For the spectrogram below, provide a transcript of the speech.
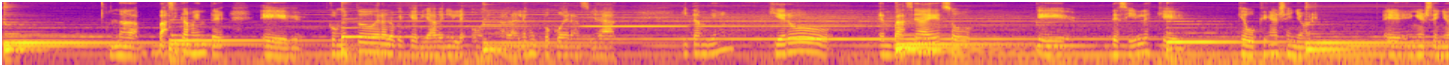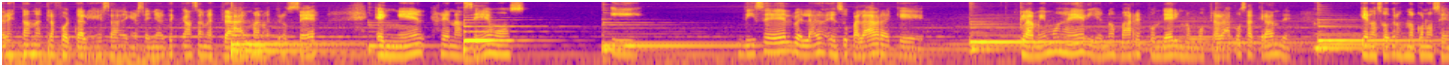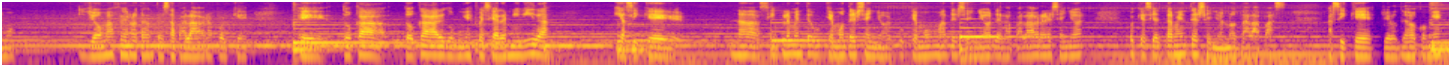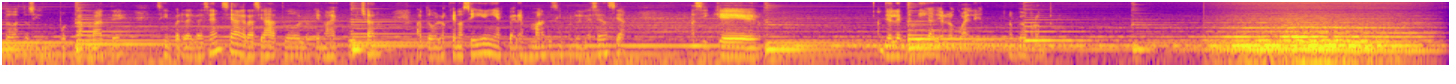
nada, básicamente, eh, con esto era lo que quería venirles hoy, hablarles un poco de la ansiedad. Y también quiero, en base a eso, eh, decirles que que busquen al Señor. Eh, en el Señor está nuestra fortaleza, en el Señor descansa nuestra alma, nuestro ser. En Él renacemos y dice Él, ¿verdad? En su palabra que clamemos a Él y Él nos va a responder y nos mostrará cosas grandes que nosotros no conocemos. Yo me aferro tanto a esa palabra porque eh, toca, toca algo muy especial en mi vida y así que nada, simplemente busquemos del Señor, busquemos más del Señor, de la palabra del Señor, porque ciertamente el Señor nos da la paz. Así que yo los dejo con esto. Esto ha sido un podcast más de Sin Perder la Esencia. Gracias a todos los que nos escuchan, a todos los que nos siguen y esperen más de Sin Perder la Esencia. Así que Dios les bendiga, Dios los guarde. Nos vemos pronto.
